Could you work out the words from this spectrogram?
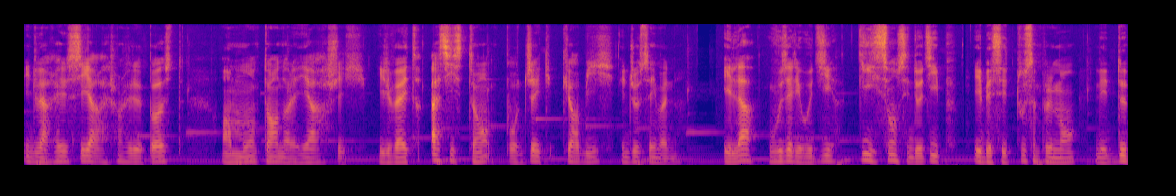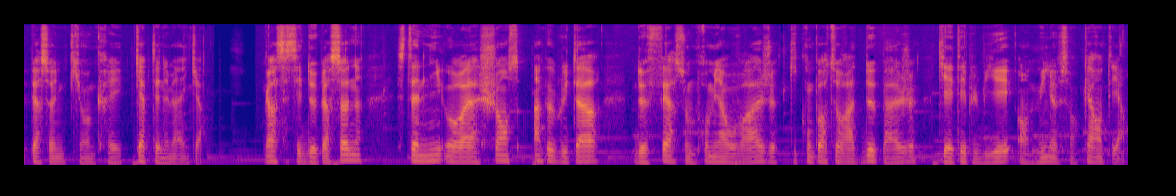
il va réussir à changer de poste en montant dans la hiérarchie. Il va être assistant pour Jake Kirby et Joe Simon. Et là, vous allez vous dire, qui sont ces deux types? Et eh bien c'est tout simplement les deux personnes qui ont créé Captain America. Grâce à ces deux personnes, Stanley aura la chance un peu plus tard de faire son premier ouvrage qui comportera deux pages, qui a été publié en 1941.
